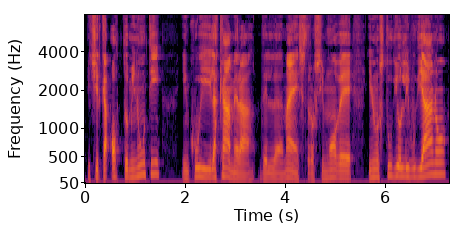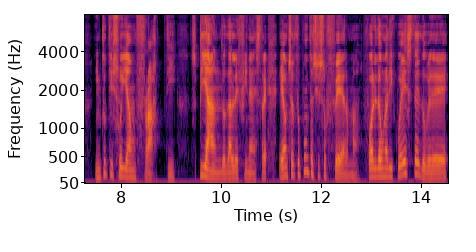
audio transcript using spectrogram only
di circa 8 minuti in cui la camera del maestro si muove in uno studio hollywoodiano in tutti i suoi anfratti, spiando dalle finestre. E a un certo punto si sofferma fuori da una di queste dove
